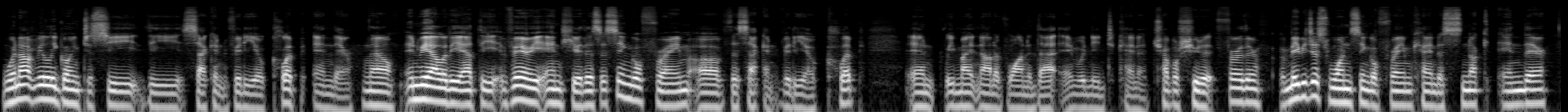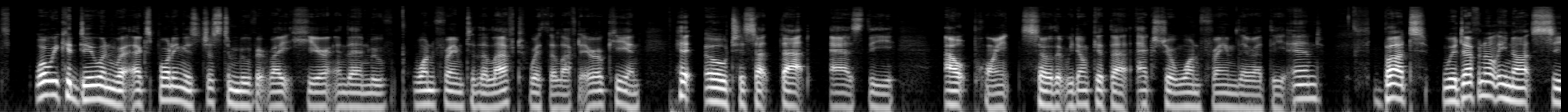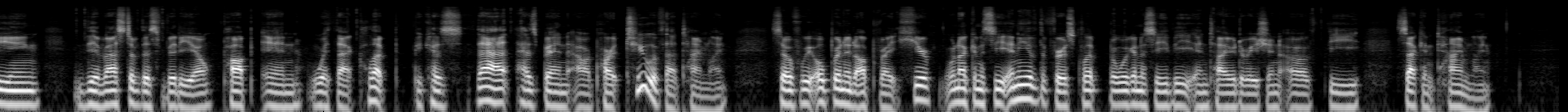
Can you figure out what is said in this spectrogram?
we're not really going to see the second video clip in there. Now, in reality, at the very end here, there's a single frame of the second video clip, and we might not have wanted that and would need to kind of troubleshoot it further. Or maybe just one single frame kind of snuck in there. What we could do when we're exporting is just to move it right here and then move one frame to the left with the left arrow key and hit O to set that as the out point so that we don't get that extra one frame there at the end. But we're definitely not seeing the rest of this video pop in with that clip because that has been our part two of that timeline. So if we open it up right here, we're not going to see any of the first clip, but we're going to see the entire duration of the second timeline.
